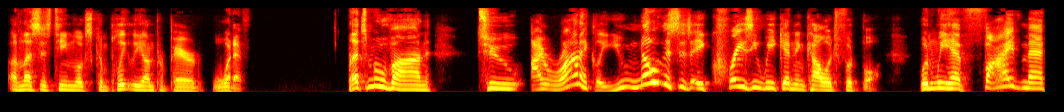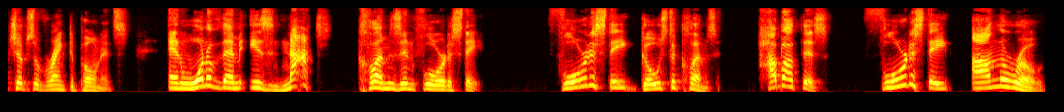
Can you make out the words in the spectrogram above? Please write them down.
unless his team looks completely unprepared, whatever. Let's move on to ironically, you know, this is a crazy weekend in college football when we have five matchups of ranked opponents, and one of them is not Clemson, Florida State. Florida State goes to Clemson. How about this? Florida State on the road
